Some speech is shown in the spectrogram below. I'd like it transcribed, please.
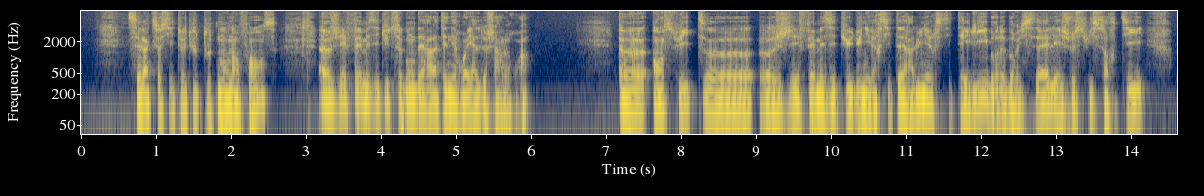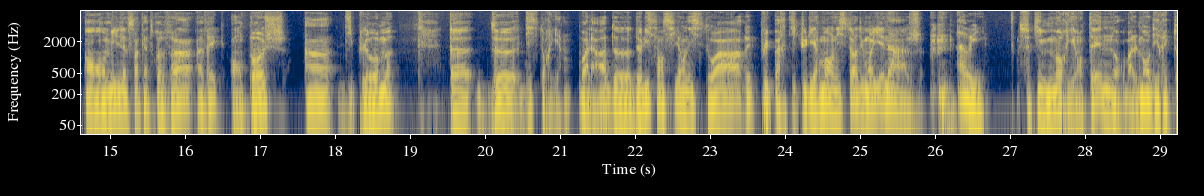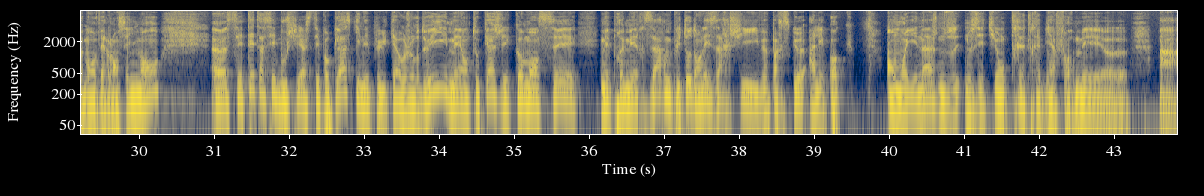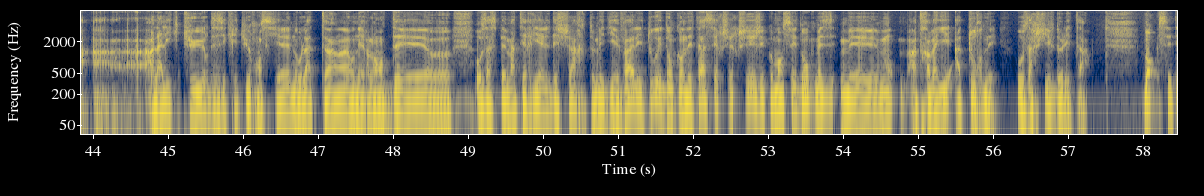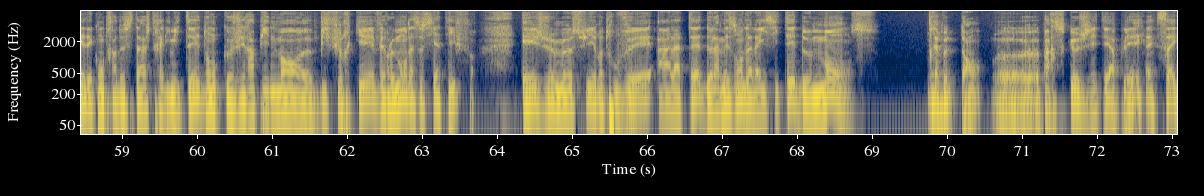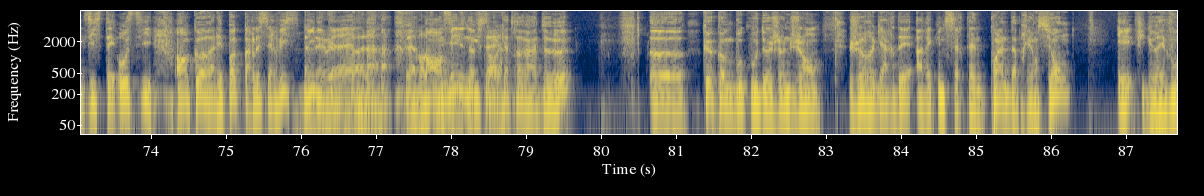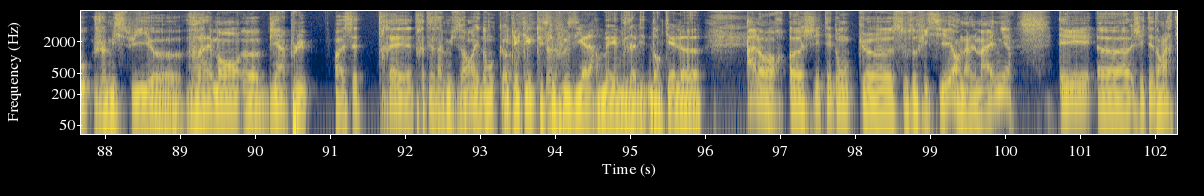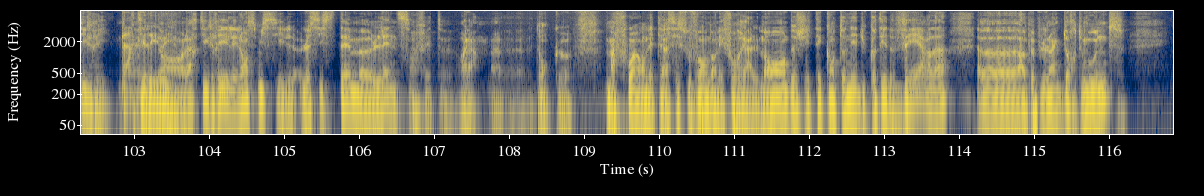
C'est là que se situe tout- toute mon enfance. Euh, J'ai fait mes études secondaires à l'Athénée Royal de Charleroi. Euh, ensuite, euh, j'ai fait mes études universitaires à l'Université libre de Bruxelles et je suis sorti en 1980 avec en poche un diplôme de d'historien, voilà, de, de licencié en histoire et plus particulièrement en histoire du Moyen Âge Ah oui. Ce qui m'orientait normalement directement vers l'enseignement. Euh, C'était assez bouché à cette époque-là, ce qui n'est plus le cas aujourd'hui, mais en tout cas, j'ai commencé mes premières armes plutôt dans les archives, parce que à l'époque, en Moyen Âge, nous, nous étions très très bien formés euh, à, à, à la lecture des écritures anciennes, au latin, au néerlandais, euh, aux aspects matériels des chartes médiévales et tout, et donc on était assez recherchés. J'ai commencé donc mes, mes, à travailler, à tourner aux archives de l'État. Bon, c'était des contrats de stage très limités, donc euh, j'ai rapidement euh, bifurqué vers le monde associatif et je me suis retrouvé à la tête de la maison de la laïcité de Mons. Très peu de temps, euh, parce que j'ai été appelé, ça existait aussi encore à l'époque par le service Ah ben oui, militaire voilà. En du service militaire. 1982. Euh, que comme beaucoup de jeunes gens, je regardais avec une certaine pointe d'appréhension. Et figurez-vous, je m'y suis euh, vraiment euh, bien plu. Ouais, c'est très très très amusant. Et donc, euh, Qu'est-ce que vous faisiez à l'armée? Vous avez dans quel euh, alors euh, j'étais donc euh, sous-officier en Allemagne et euh, j'étais dans l'artillerie. L'artillerie, oui. Dans l'artillerie et les lance-missiles, le système euh, Lens en fait. euh, voilà. Donc, euh, ma foi, on était assez souvent dans les forêts allemandes. J'étais cantonné du côté de Werl, euh, un peu plus loin que Dortmund.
